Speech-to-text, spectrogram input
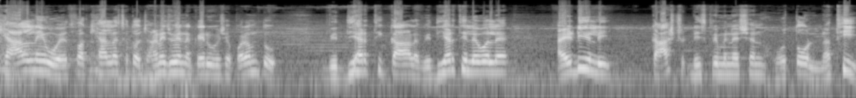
ખ્યાલ નહીં હોય અથવા ખ્યાલ હશે તો જાણી જોઈને કર્યું છે પરંતુ વિદ્યાર્થી કાળ, વિદ્યાર્થી લેવલે આઈડિયલી કાસ્ટ ડિસ્ક્રિમિનેશન હોતો નથી.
